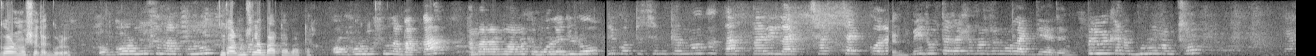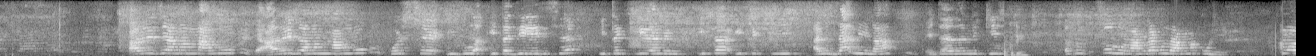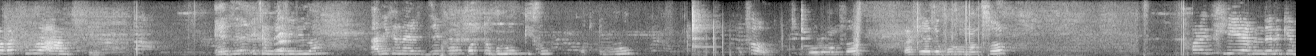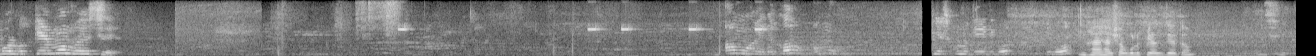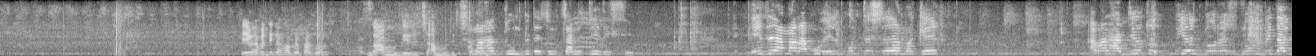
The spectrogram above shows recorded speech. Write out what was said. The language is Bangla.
গরম মশলা গুঁড়ো। ও গরম মশলাগুলো গরম মশলা বাটা বাটা। ও গরম মশলা বাটা। আমার আম্মু আমাকে বলে দিল। কি করতেছেন কেন? তাড়াতাড়ি লাইক সাবস্ক্রাইব করে ভিডিওটা দেখানোর জন্য লাইক দিয়ে দেন আর ওইখানে গরু মাংস আর এই যে আমার নানু আর এই যে আমার নানু হচ্ছে ইটা দিয়ে দিছে এটা কি আমি ইটা এটা কি আমি জানি না এটা জানি কি করি এখন চলুন আমরা এখন রান্না করি আমার আবার চূড়া আনছে এই যে এখানে রেখে দিলাম আর এখানে দেখুন কতগুলো কিছু কতগুলো বুঝছ গরু মাংস পাশে আছে গরু মাংস খেয়ে আপনাদেরকে বলব কেমন হয়েছে আম্মু এই দেখো আম্মু পেঁয়াজগুলো দিয়ে দিব দিব হ্যাঁ হ্যাঁ সবগুলো পেঁয়াজ দিয়ে দাও। এইভাবে দিলে হবে পাগল? আম্মু দিয়ে দিচ্ছে আম্মু দিচ্ছে। আমার হাত দুলবে তাই জন্য চালু দিয়ে দিচ্ছি এই যে আমার আম্মু হেল্প করতেছে আমাকে। আমার হাত যেহেতু পেঁয়াজ ধরে জ্বলবে তাই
